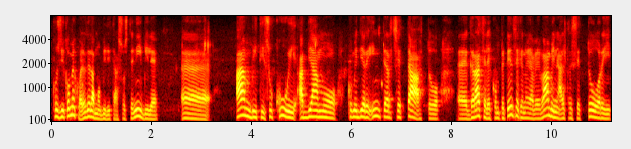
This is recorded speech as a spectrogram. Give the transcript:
così come quello della mobilità sostenibile. Eh, ambiti su cui abbiamo, come dire, intercettato, eh, grazie alle competenze che noi avevamo in altri settori,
